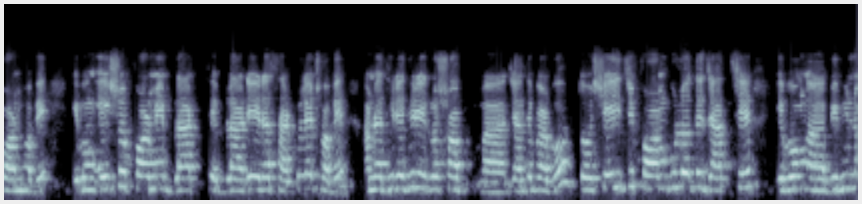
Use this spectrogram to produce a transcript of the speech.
ফর্ম হবে এবং এইসব ফর্মে ব্লাড ব্লাডে এরা সার্কুলেট হবে। আমরা ধীরে ধীরে এগুলো সব জানতে পারব। তো সেই যে ফর্মগুলোতে যাচ্ছে এবং বিভিন্ন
